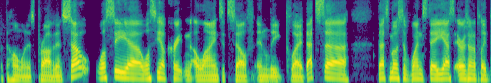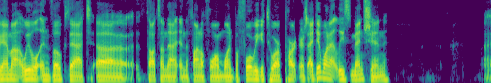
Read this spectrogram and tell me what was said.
but the home one is Providence. So we'll see. Uh, we'll see how Creighton aligns itself in league play. That's uh, that's most of Wednesday. Yes, Arizona played Bama. We will invoke that uh, thoughts on that in the final form one. Before we get to our partners, I did want to at least mention uh,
